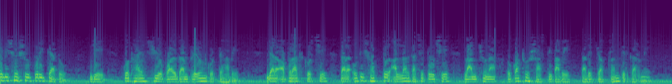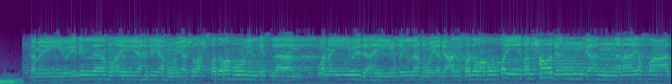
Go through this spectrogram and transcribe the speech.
এ বিষয়ে সুপরিজ্ঞাত যে কোথায় স্বীয় পয়গাম প্রেরণ করতে হবে যারা অপরাধ করছে তারা অতি সত্তর আল্লাহর কাছে পৌঁছে লাঞ্ছনা ও কঠোর শাস্তি পাবে তাদের চক্রান্তের কারণে فمن يرد الله أن يهديه يشرح صدره للإسلام ومن يرد أن يضله يجعل صدره ضيقا حرجا كأنما يصعد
